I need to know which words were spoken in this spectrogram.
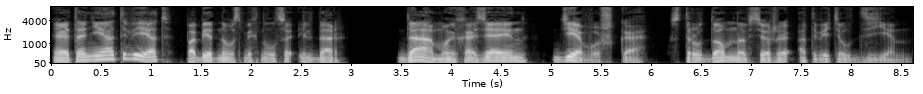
«Это не ответ», — победно усмехнулся Ильдар. «Да, мой хозяин — девушка», — с трудом, но все же ответил Дзьен.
